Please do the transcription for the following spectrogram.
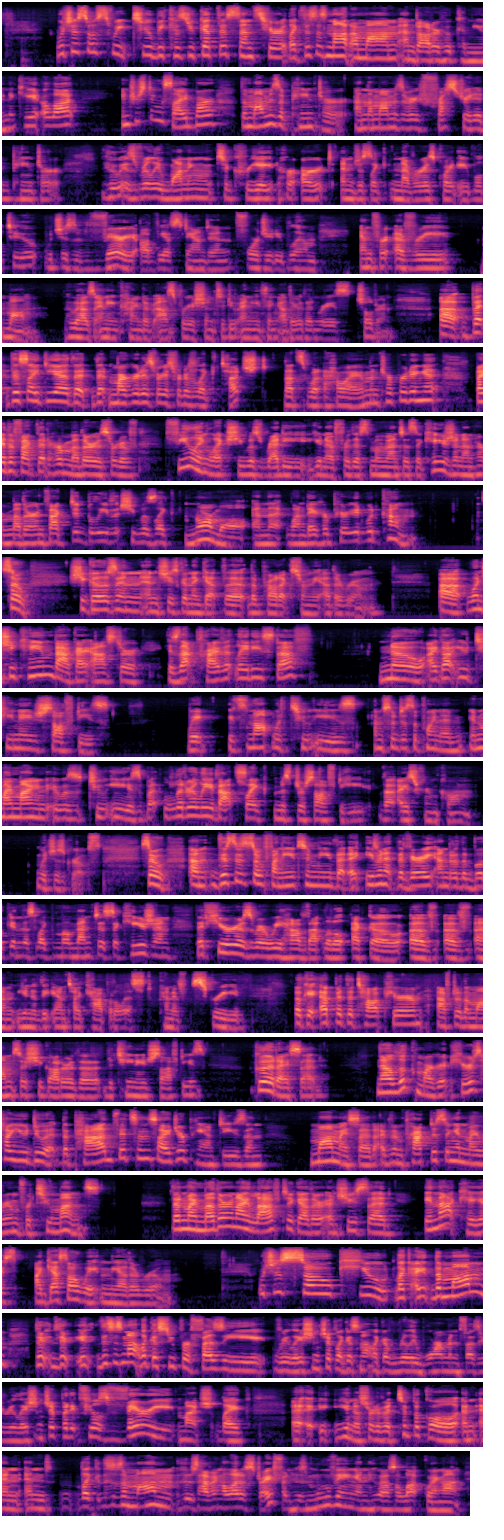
Which is so sweet too, because you get this sense here like, this is not a mom and daughter who communicate a lot. Interesting sidebar the mom is a painter, and the mom is a very frustrated painter who is really wanting to create her art and just like never is quite able to, which is a very obvious stand in for Judy Blume and for every mom who has any kind of aspiration to do anything other than raise children. Uh, but this idea that that Margaret is very sort of like touched, that's what how I am interpreting it, by the fact that her mother is sort of feeling like she was ready, you know, for this momentous occasion. And her mother, in fact, did believe that she was like normal and that one day her period would come. So she goes in and she's going to get the the products from the other room. Uh, when she came back, I asked her, "Is that private lady stuff?" No, I got you teenage softies. Wait, it's not with two E's. I'm so disappointed. In my mind, it was two E's, but literally that's like Mr. Softy, the ice cream cone, which is gross. So um, this is so funny to me that uh, even at the very end of the book, in this like momentous occasion, that here is where we have that little echo of of um, you know the anti-capitalist kind of screed. Okay, up at the top here, after the mom says she got her the the teenage softies. Good, I said. Now look, Margaret, here's how you do it. The pad fits inside your panties and Mom, I said, I've been practicing in my room for two months. Then my mother and I laughed together, and she said, In that case, I guess I'll wait in the other room. Which is so cute. Like I, the mom, there, there, it, this is not like a super fuzzy relationship. Like it's not like a really warm and fuzzy relationship, but it feels very much like uh, you know, sort of a typical and and and like this is a mom who's having a lot of strife and who's moving and who has a lot going on.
